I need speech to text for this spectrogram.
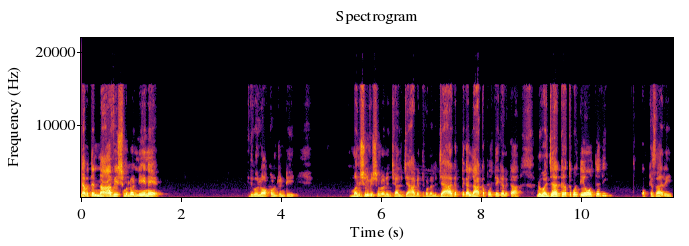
లేకపోతే నా విషయంలో నేనే ఇదిగో లోకం ఉంటుంటి మనుషుల విషయంలో నేను చాలా జాగ్రత్తగా ఉండాలి. జాగ్రత్తగా లేకపోతే కనుక నువ్వు అజాగ్రత్తగా ఉంటే ఏమవుతుంది? ఒక్కసారి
